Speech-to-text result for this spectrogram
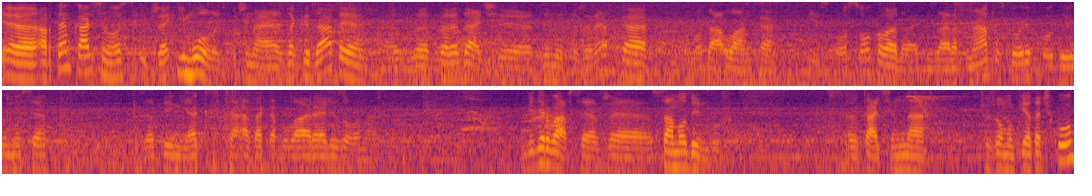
І Артем Кальсін ось вже і молодь починає закидати з передач Дениса Жеребка, вода ланка Київського Сокола. Давайте зараз на повторі подивимося за тим, як ця атака була реалізована. Відірвався вже сам один був е, Кальсін на чужому п'ятачку.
